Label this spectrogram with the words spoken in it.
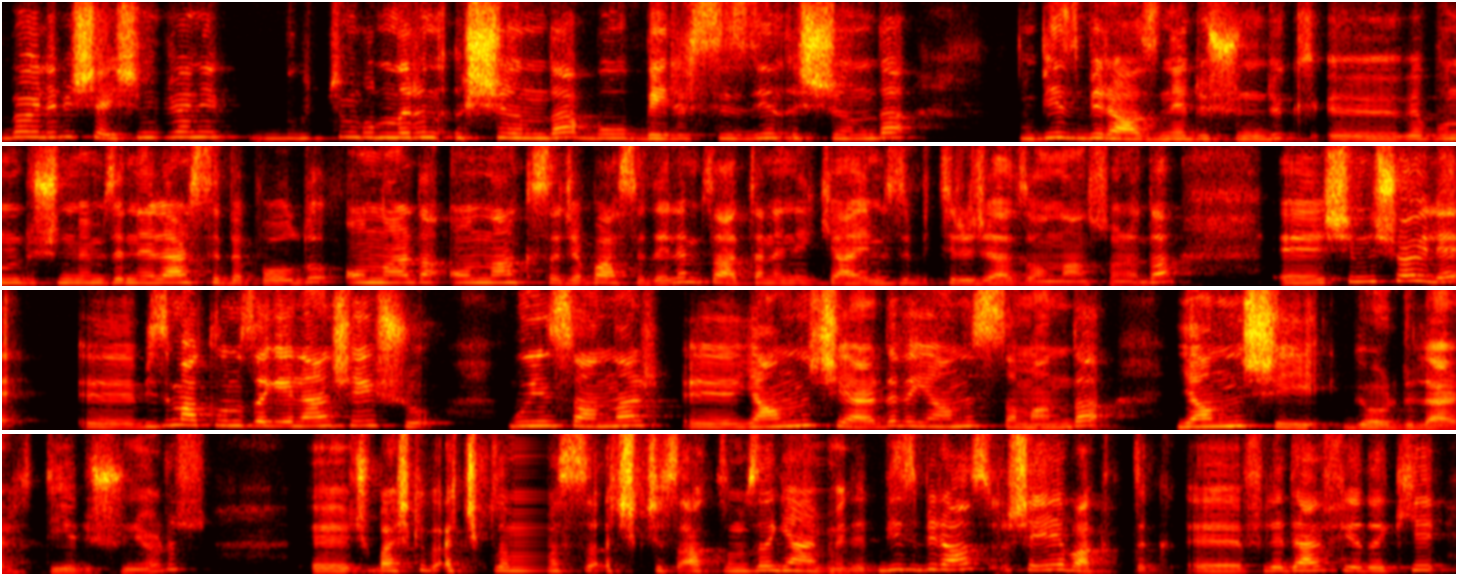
böyle bir şey. Şimdi hani bütün bunların ışığında bu belirsizliğin ışığında biz biraz ne düşündük e, ve bunu düşünmemize neler sebep oldu? Onlardan ondan kısaca bahsedelim. Zaten hani hikayemizi bitireceğiz ondan sonra da. E, şimdi şöyle e, bizim aklımıza gelen şey şu. Bu insanlar e, yanlış yerde ve yanlış zamanda yanlış şeyi gördüler diye düşünüyoruz. E, çünkü başka bir açıklaması açıkçası aklımıza gelmedi. Biz biraz şeye baktık. E, Philadelphia'daki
